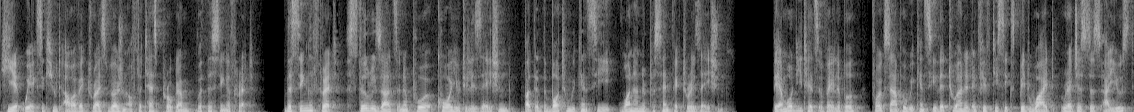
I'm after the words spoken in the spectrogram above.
Here we execute our vectorized version of the test program with a single thread. The single thread still results in a poor core utilization, but at the bottom we can see 100% vectorization. There are more details available. For example, we can see that 256 bit wide registers are used,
